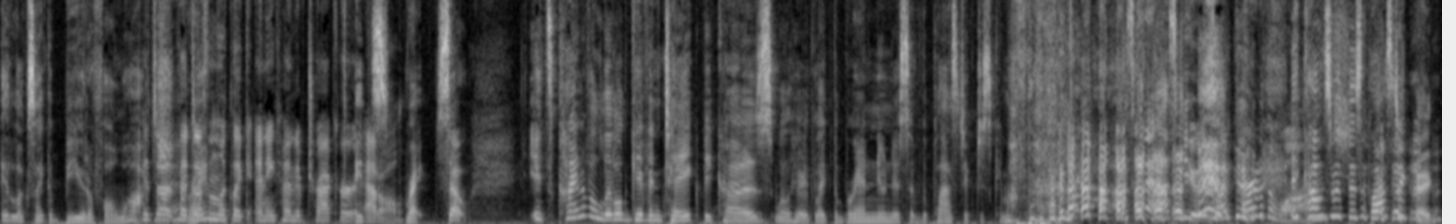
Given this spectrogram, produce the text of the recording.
It looks like a beautiful watch. It does, that right? doesn't look like any kind of tracker at It's- all. Right. So it's kind of a little give and take because, well, here, like the brand newness of the plastic just came off the back. I was going to ask you, is that part of the watch? It comes with this plastic thing.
